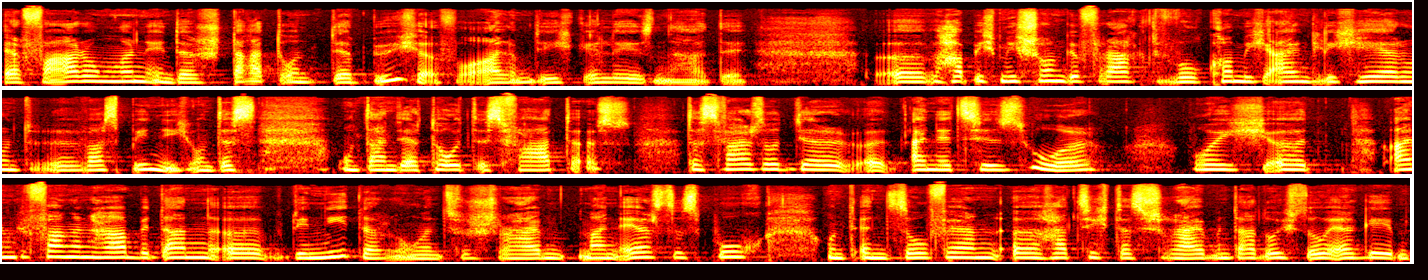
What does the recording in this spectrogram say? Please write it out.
Erfahrungen in der Stadt und der Bücher vor allem, die ich gelesen hatte, äh, habe ich mich schon gefragt, wo komme ich eigentlich her und äh, was bin ich? Und, das, und dann der Tod des Vaters, das war so der, äh, eine Zäsur, wo ich äh, angefangen habe, dann äh, die Niederungen zu schreiben, mein erstes Buch. Und insofern äh, hat sich das Schreiben dadurch so ergeben.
